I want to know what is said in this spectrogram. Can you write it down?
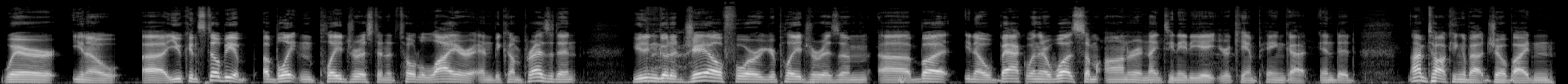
where, you know, uh, you can still be a, a blatant plagiarist and a total liar and become president. You didn't go to jail for your plagiarism, uh, but you know back when there was some honor in 1988, your campaign got ended. I'm talking about Joe Biden.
